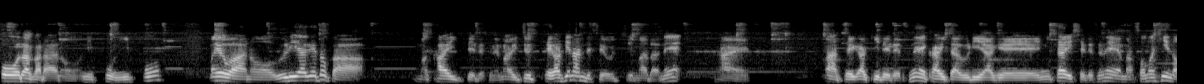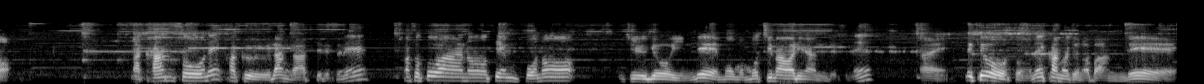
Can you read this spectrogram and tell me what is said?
報だから、あの、日報、日報？まあ、要は、あの、売り上げとか、まあ、書いてですね、まあ、一応手書きなんですよ、うちまだね。はい。まあ、手書きでですね、書いた売り上げに対してですね、まあ、その日の、まあ、感想をね、書く欄があってですね、まあ、そこは、あの、店舗の従業員で、もう持ち回りなんですね。はい。で、今日、そのね、彼女の番で、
